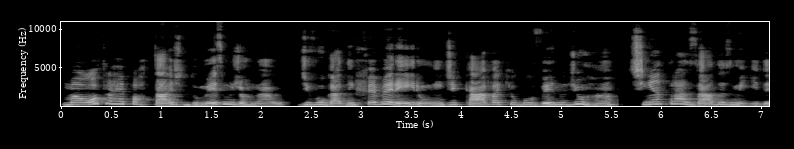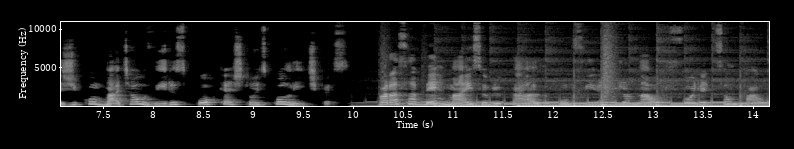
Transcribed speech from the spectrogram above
Uma outra reportagem do mesmo jornal, divulgada em fevereiro, indicava que o governo de Wuhan tinha atrasado as medidas de combate ao vírus por questões políticas. Para saber mais sobre o caso, confira no jornal Folha de São Paulo.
